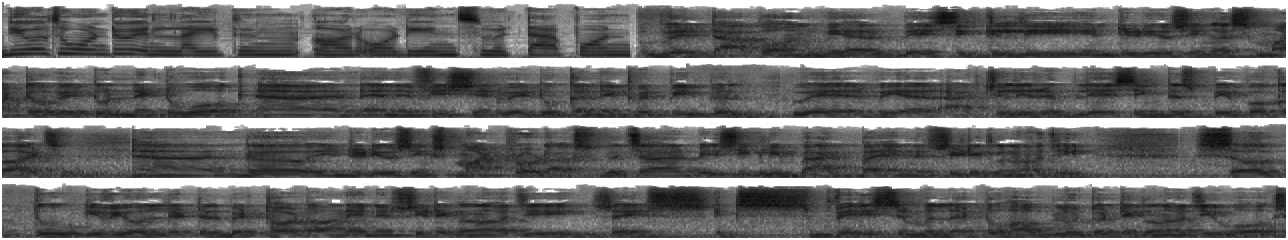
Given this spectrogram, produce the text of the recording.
Do you also want to enlighten our audience with TapOnn? with Tap On, we are basically introducing a smarter way to network and an efficient way to connect with people, where we are actually replacing this paper cards and uh, introducing smart products, which are basically backed by NFC technology. So, to give you a little bit thought on NFC technology, so it's it's very similar to how Bluetooth technology works,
